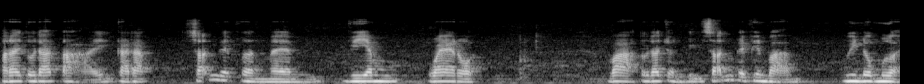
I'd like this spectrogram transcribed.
Ở đây tôi đã tải, cài đặt sẵn cái phần mềm VMware rồi. Và tôi đã chuẩn bị sẵn cái phiên bản Windows 10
